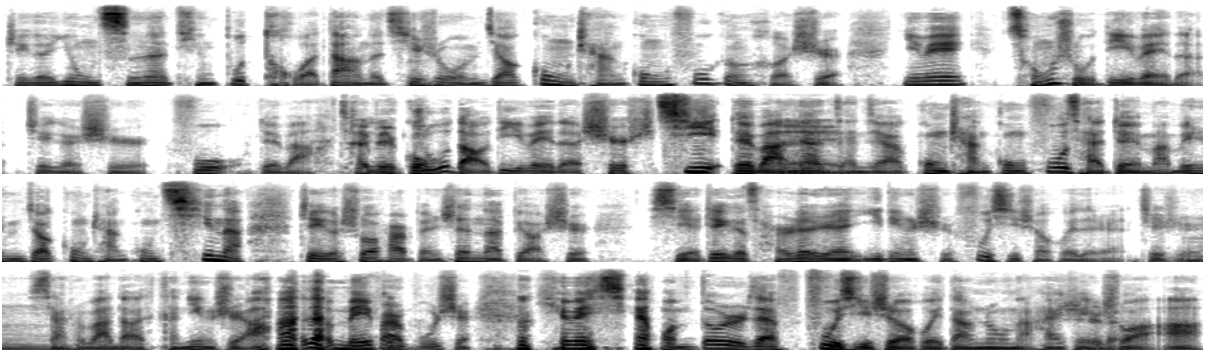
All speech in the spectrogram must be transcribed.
这个用词呢挺不妥当的。其实我们叫共产共夫更合适，因为从属地位的这个是夫，对吧？特别主导地位的。是妻对吧？那咱叫共产共夫才对嘛？为什么叫共产共妻呢？这个说法本身呢，表示写这个词儿的人一定是父系社会的人，这是瞎说八道，肯定是啊，那没法不是，因为现在我们都是在父系社会当中呢，还可以说啊，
